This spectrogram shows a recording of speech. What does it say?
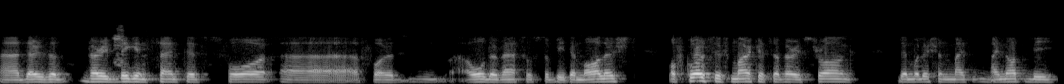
uh, there is a very big incentive for, uh, for older vessels to be demolished. Of course, if markets are very strong, demolition might, might not be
